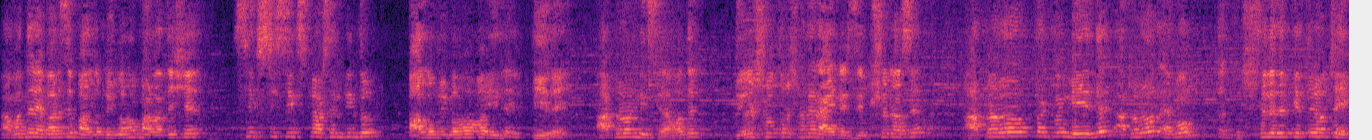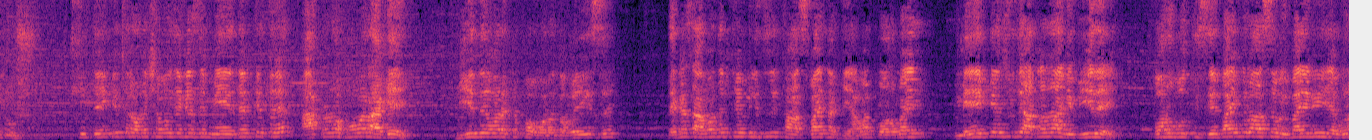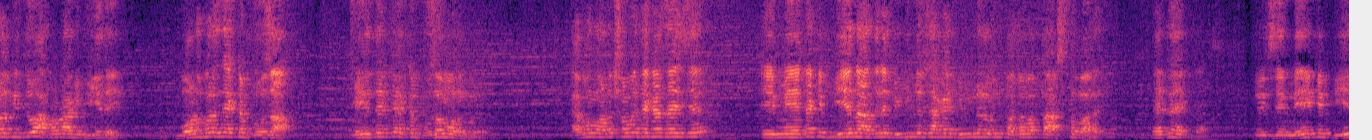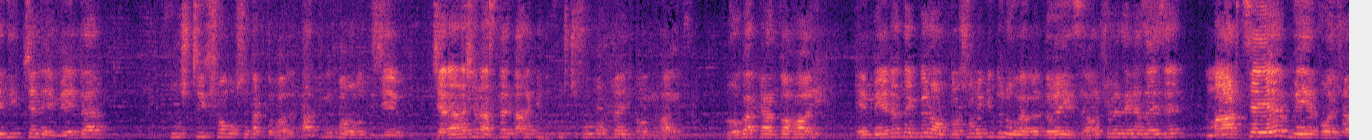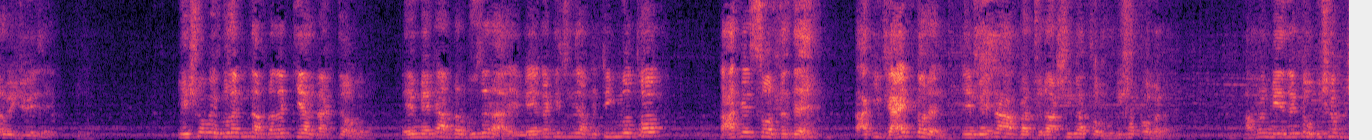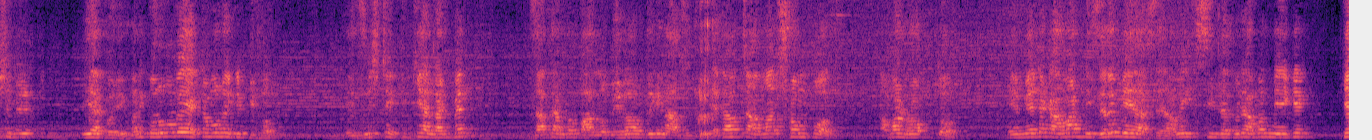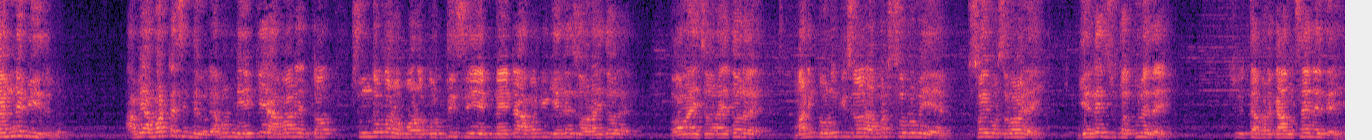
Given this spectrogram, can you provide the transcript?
আমাদের এভারেজে বাল্য বিবাহ বাংলাদেশে সিক্সটি সিক্স পার্সেন্ট কিন্তু বাল্য বিবাহ হয়ে যায় দিয়ে দেয় আঠারোর নিচে আমাদের দুই হাজার সতেরো সালের আইনের যে বিষয়টা আছে আঠারো থাকবে মেয়েদের আঠারো এবং ছেলেদের ক্ষেত্রে হচ্ছে একুশ। কিন্তু এই ক্ষেত্রে অনেক সময় দেখা যাচ্ছে মেয়েদের ক্ষেত্রে আঠারো হওয়ার আগে বিয়ে দেওয়ার একটা প্রবণতা হয়ে গেছে। দেখা যাচ্ছে আমাদের ফ্যামিলি যদি পাঁচ ভাই থাকি আমার বড় ভাই মেয়েকে যদি আঠারো আগে বিয়ে দেয় পরবর্তী যে ভাইগুলো আছে ওই ভাই এগুলো কিন্তু আঠারো আগে বিয়ে দেয়। মনে করে যে একটা বোঝা, মেয়েদেরকে একটা বোঝা মনে করে। এবং অনেক সময় দেখা যায় যে এই মেয়েটাকে বিয়ে না দিলে বিভিন্ন জায়গায় বিভিন্ন রকম কথাবার্তা আসতে পারে। এটা একটা। যে মেয়েকে বিয়ে দিচ্ছেন, এই মেয়েটার পুষ্টির সমস্যা থাকতে পারে। তার থেকে পরবর্তী যে জেনারেশন আসতে তারা কিন্তু পুষ্টি সমস্যা হতে পারে রোগাক্রান্ত হয়। এই মেয়েটা দেখবেন অল্প সময় কিন্তু রোগাক্রান্ত হয়ে গেছে। অনেক সময় দেখা যায় যে মার্চে মেয়ের বয়স আরও বেশি হয়ে যায়। এইসব এগুলো কিন্তু আপনাদের খেয়াল রাখতে হবে। এই মেয়েটা আপনার বুঝে না, এই মেয়েটাকে যদি আপনি ঠিক মতো তাকে চলতে দেন, তাকে গাইড করেন, এই মেয়েটা আপনার জন্য আশীর্বাদ হবে অভিশাপ হবে না। আমরা মেয়েদেরকে অভিশাপ হিসেবে ইয়া করি মানে কোনোভাবে একটা মনে একটি বিপদ। এই জিনিসটা একটু খেয়াল রাখবেন, যাতে আমরা বাল্য বিবাহ দিকে না ঝুঁকি এটা হচ্ছে আমার সম্পদ, আমার রক্ত। এই মেয়েটাকে আমার নিজেরই মেয়ে আছে, আমি চিন্তা করি আমার মেয়েকে কেমনে বিয়ে দেবো? আমি আমারটা চিন্তা করি, আমার মেয়েকে আমার এত সুন্দর করে বড় করতেছি এই মেয়েটা আমাকে গেলে জড়াই ধরে। গলায় জড়াই ধরে। মানে কোনো কিছু আর আমার ছোট মেয়ে ছয় বছর হয় নাই। গেলে জুতা খুলে দেয়। তারপরে গামছা এনে দেয়।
